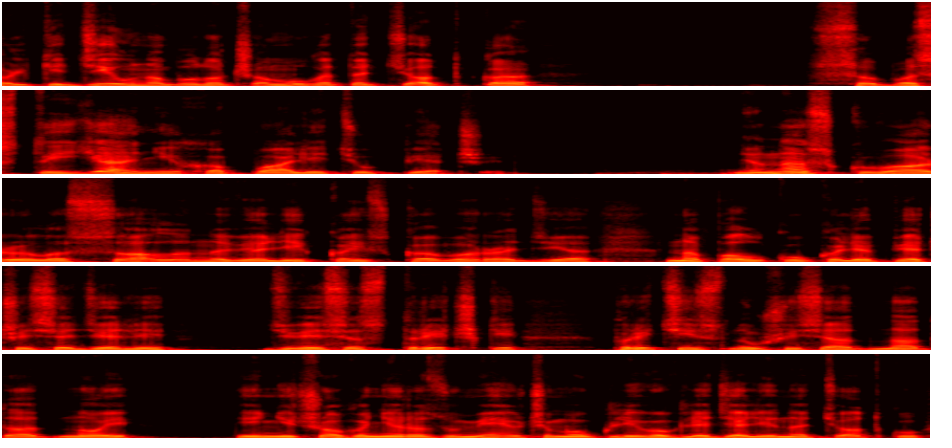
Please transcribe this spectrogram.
толькі дзіўна было, чаму гэта цётка сабастыяне хапаліць у печы. Яна скварыла сала на вялікай скаварадзе. На палку каля печы сядзелі дзве сястрычкі, прыціснуўшыся адна да адной і нічога не разумеючы, маўкліва глядзелі на цётку,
